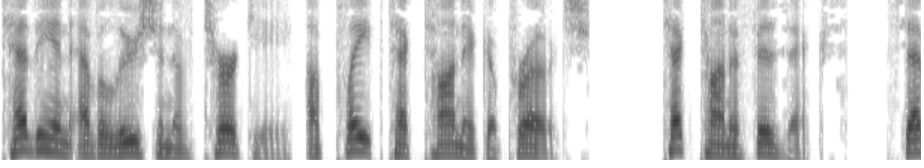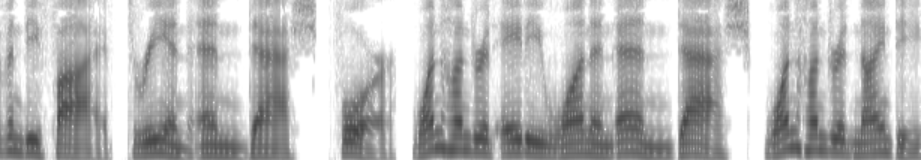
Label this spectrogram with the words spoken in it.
Tethyan Evolution of Turkey, A Plate Tectonic Approach. Tectonophysics. 75 3 and n-4, 181 and n-190,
